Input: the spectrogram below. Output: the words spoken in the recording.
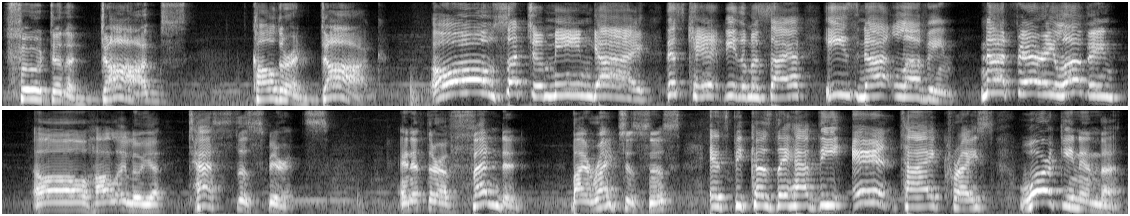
food to the dogs." Called her a dog. Oh, such a mean guy. This can't be the Messiah. He's not loving. Not very loving. Oh, hallelujah. Test the spirits. And if they're offended by righteousness, it's because they have the Antichrist working in them.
